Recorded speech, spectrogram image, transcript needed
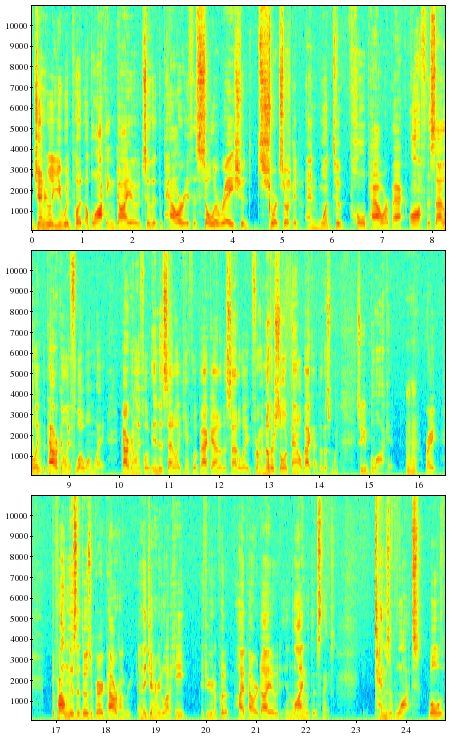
Generally, you would put a blocking diode so that the power, if the solar array should short circuit and want to pull power back off the satellite, mm-hmm. the power can only flow one way. Power can only flow into the satellite, can't flow back out of the satellite from another solar panel back out to this one. So you'd block it, mm-hmm. right? The problem is that those are very power hungry and they generate a lot of heat if you're going to put a high power diode in line with those things. Tens of watts. Well,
